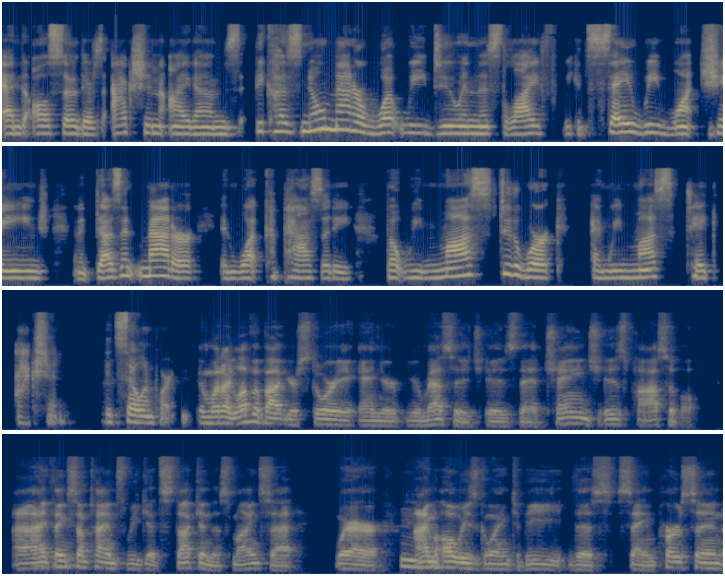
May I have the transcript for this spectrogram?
And also, there's action items because no matter what we do in this life, we can say we want change, and it doesn't matter in what capacity, but we must do the work and we must take action. Hmm. It's so important. And what I love about your story and your your message is that change is possible. I think mm-hmm. sometimes we get stuck in this mindset where mm-hmm. I'm always going to be this same person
